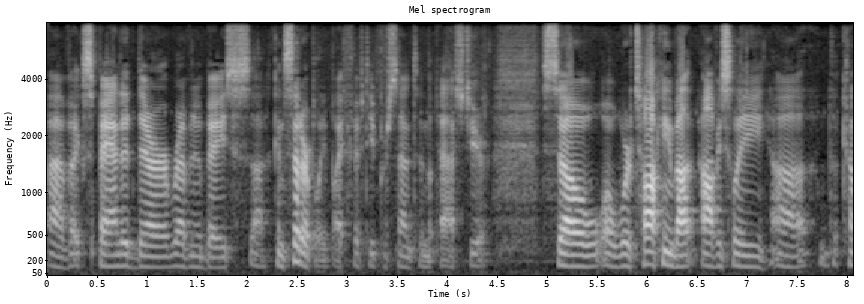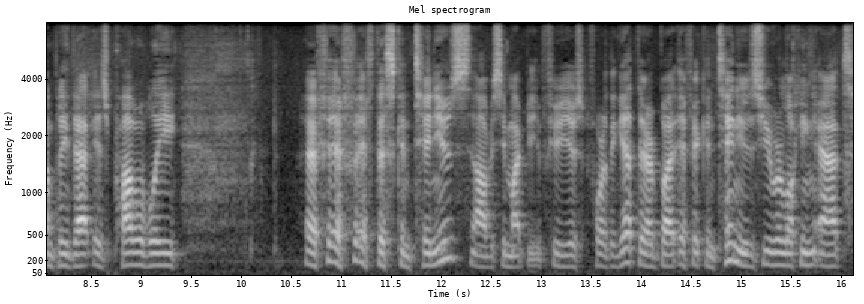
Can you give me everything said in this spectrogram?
have expanded their revenue base uh, considerably by 50% in the past year. So uh, we're talking about obviously uh, the company that is probably if, if, if this continues, obviously it might be a few years before they get there, but if it continues, you were looking at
